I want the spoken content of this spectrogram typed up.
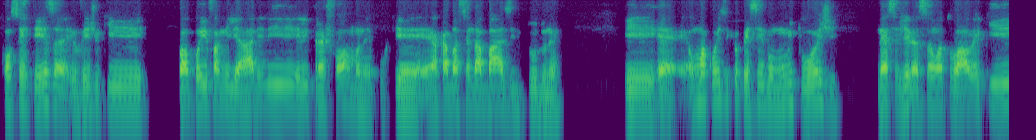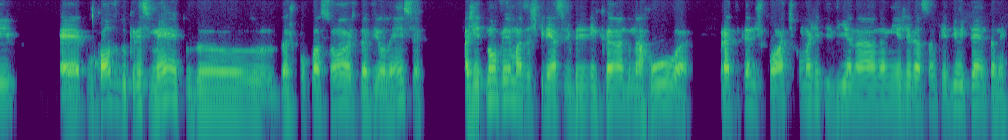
com certeza eu vejo que o apoio familiar ele ele transforma, né? Porque acaba sendo a base de tudo, né? E é uma coisa que eu percebo muito hoje nessa geração atual é que é, por causa do crescimento do, das populações, da violência, a gente não vê mais as crianças brincando na rua, praticando esporte, como a gente via na, na minha geração, que é de 80, né?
